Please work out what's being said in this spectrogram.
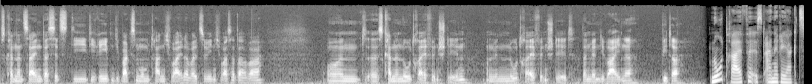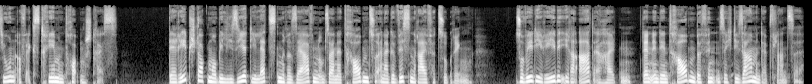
Es kann dann sein, dass jetzt die, die Reben, die wachsen momentan nicht weiter, weil zu wenig Wasser da war. Und äh, es kann eine Notreife entstehen. Und wenn eine Notreife entsteht, dann werden die Weine bitter. Notreife ist eine Reaktion auf extremen Trockenstress. Der Rebstock mobilisiert die letzten Reserven, um seine Trauben zu einer gewissen Reife zu bringen. So will die Rebe ihre Art erhalten, denn in den Trauben befinden sich die Samen der Pflanze.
